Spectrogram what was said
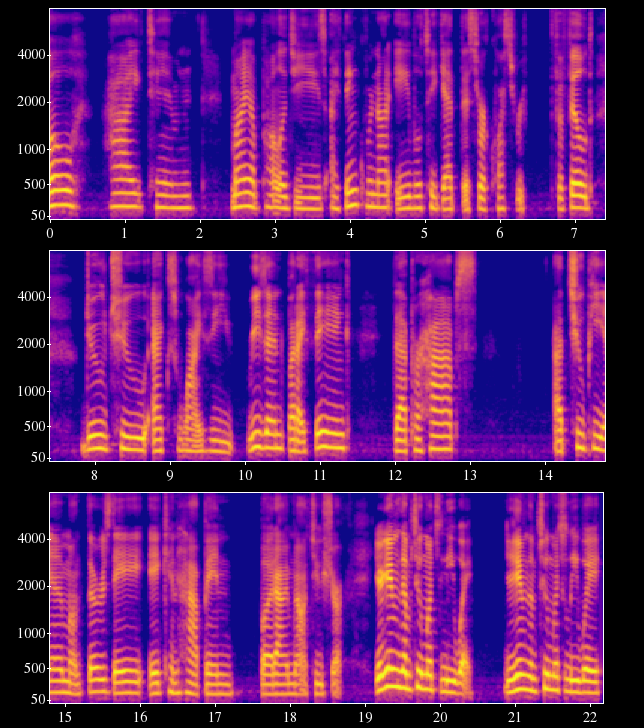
Oh, hi, Tim, my apologies. I think we're not able to get this request re- fulfilled due to XYZ reason, but I think that perhaps at 2 p.m. on Thursday it can happen, but I'm not too sure. You're giving them too much leeway. You're giving them too much leeway.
